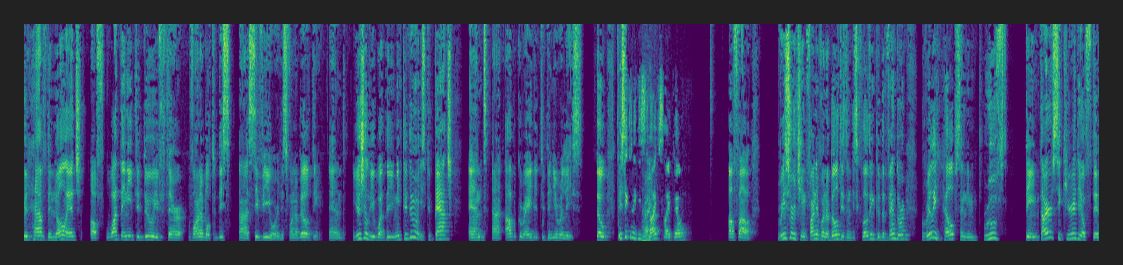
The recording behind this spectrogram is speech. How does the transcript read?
could have the knowledge of what they need to do if they're vulnerable to this uh, CVE or this vulnerability. And usually what they need to do is to patch and uh, upgrade it to the new release. So basically this right. life cycle of uh, researching, finding vulnerabilities and disclosing to the vendor really helps and improves the entire security of the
